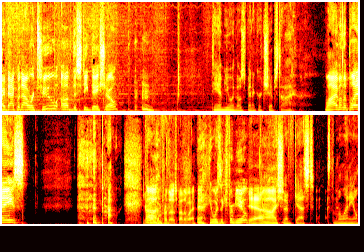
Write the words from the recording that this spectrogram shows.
All right, back with hour two of the Steve Deace Show. Damn you and those vinegar chips, Todd. Live on the Blaze. You're welcome for those, by the way. It was from you? Yeah. Oh, I should have guessed. It's the millennial.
